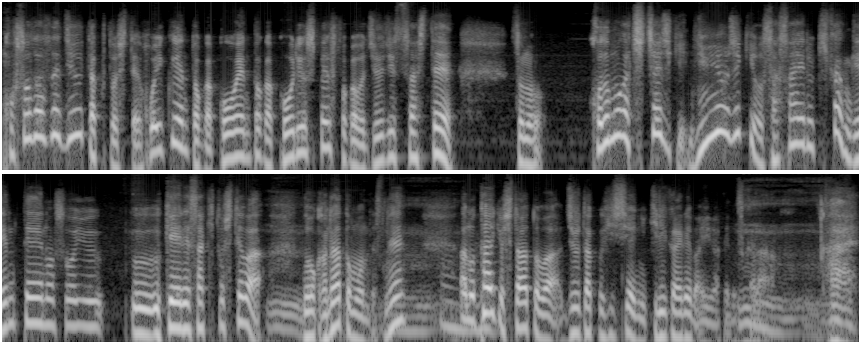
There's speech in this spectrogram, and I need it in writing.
子育て住宅として保育園とか公園とか交流スペースとかを充実させてその子供がちっちゃい時期乳幼児期を支える期間限定のそういう受け入れ先としてはどうかなと思うんですね。あの退去した後は住宅費支援に切り替えればいいわけですから。はい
